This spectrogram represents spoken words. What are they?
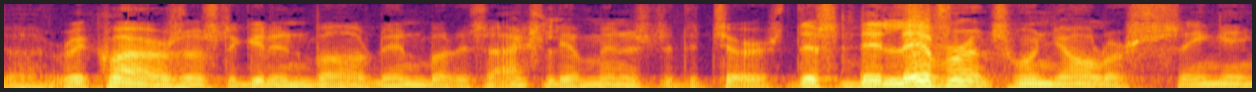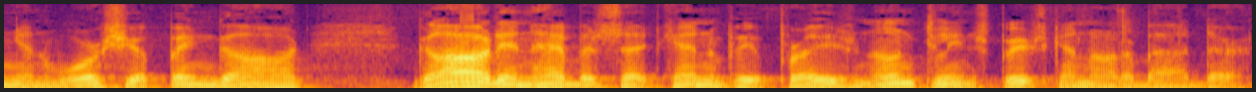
uh, requires us to get involved in, but it's actually a ministry to the church. This deliverance, when y'all are singing and worshiping God, God inhabits that canopy of praise, and unclean spirits cannot abide there.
